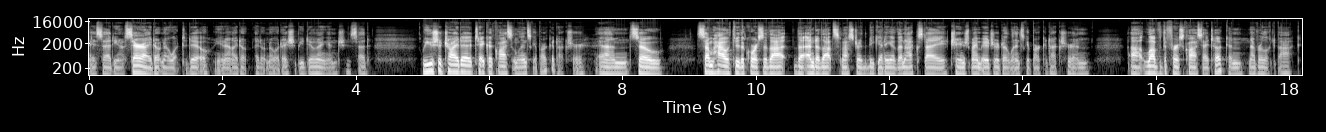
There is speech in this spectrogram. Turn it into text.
I said, you know, Sarah, I don't know what to do. You know, I don't, I don't know what I should be doing. And she said, well, you should try to take a class in landscape architecture. And so somehow through the course of that, the end of that semester, the beginning of the next, I changed my major to landscape architecture and uh, loved the first class I took and never looked back.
